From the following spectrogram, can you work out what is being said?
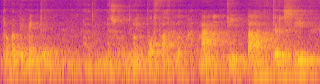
probabilmente nessuno di noi può farlo, ma di battersi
